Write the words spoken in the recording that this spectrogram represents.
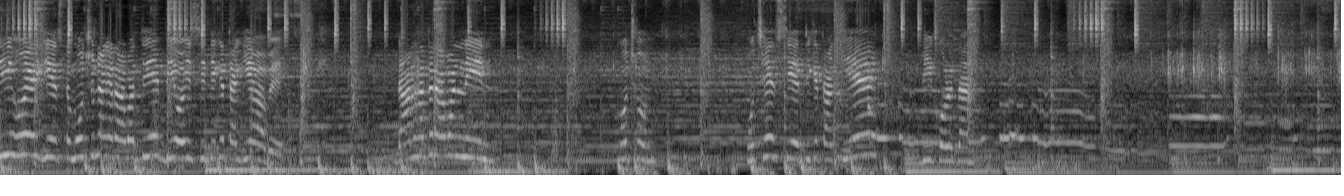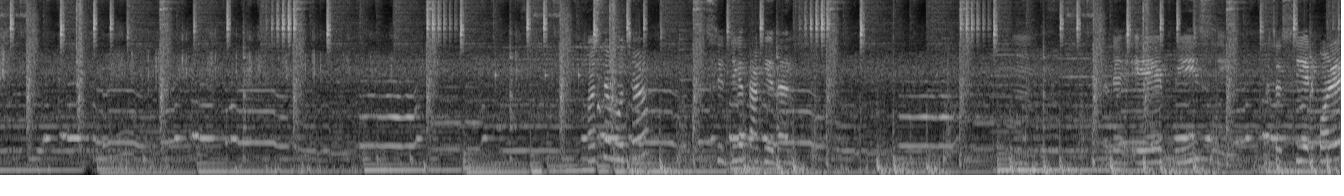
ডি হয়ে গিয়েছে। মোচুন আগের আবার দিয়ে বি ওই সি দিকে তাকিয়ে হবে। ডান হাতের আবার নিন। মোচুন মুছে এর দিকে তাকিয়ে বি করে দেন। হচ্ছে মোছা সির দিকে তাকিয়ে দেন। তাহলে এ বি সি আচ্ছা সি এর পরে?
